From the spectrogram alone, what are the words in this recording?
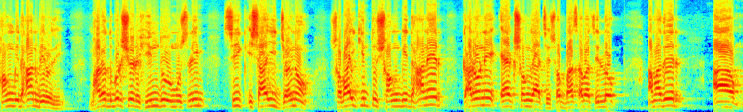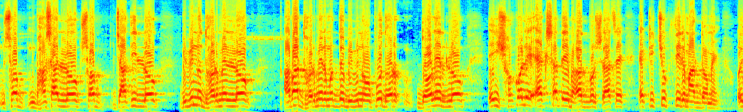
সংবিধান বিরোধী, ভারতবর্ষের হিন্দু, মুসলিম, শিখ, ইসাই, জৈন সবাই কিন্তু সংবিধানের কারণে একসঙ্গে আছে। সব ভাষাভাষীর লোক, আমাদের সব ভাষার লোক, সব জাতির লোক বিভিন্ন ধর্মের লোক, আবার ধর্মের মধ্যে বিভিন্ন উপধর, দলের লোক, এই সকলে একসাথে ভারতবর্ষে আছে একটি চুক্তির মাধ্যমে। ওই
